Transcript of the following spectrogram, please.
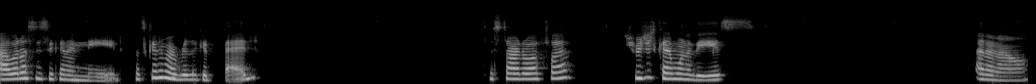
Uh, what else is he to need? Let's get him a really good bed to start off with. Should we just get one of these? I don't know.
